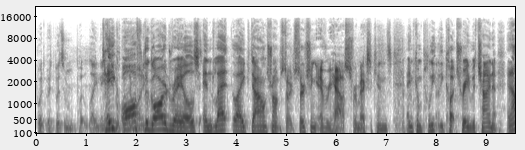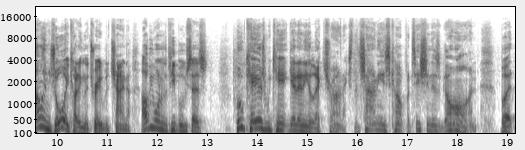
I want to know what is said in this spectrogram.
Put put, put some put, like Take off the guardrails and let like Donald Trump start searching every house for Mexicans and completely cut trade with China. And I'll enjoy cutting the trade with China. I'll be one of the people who says, "Who cares? We can't get any electronics. The Chinese competition is gone." But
